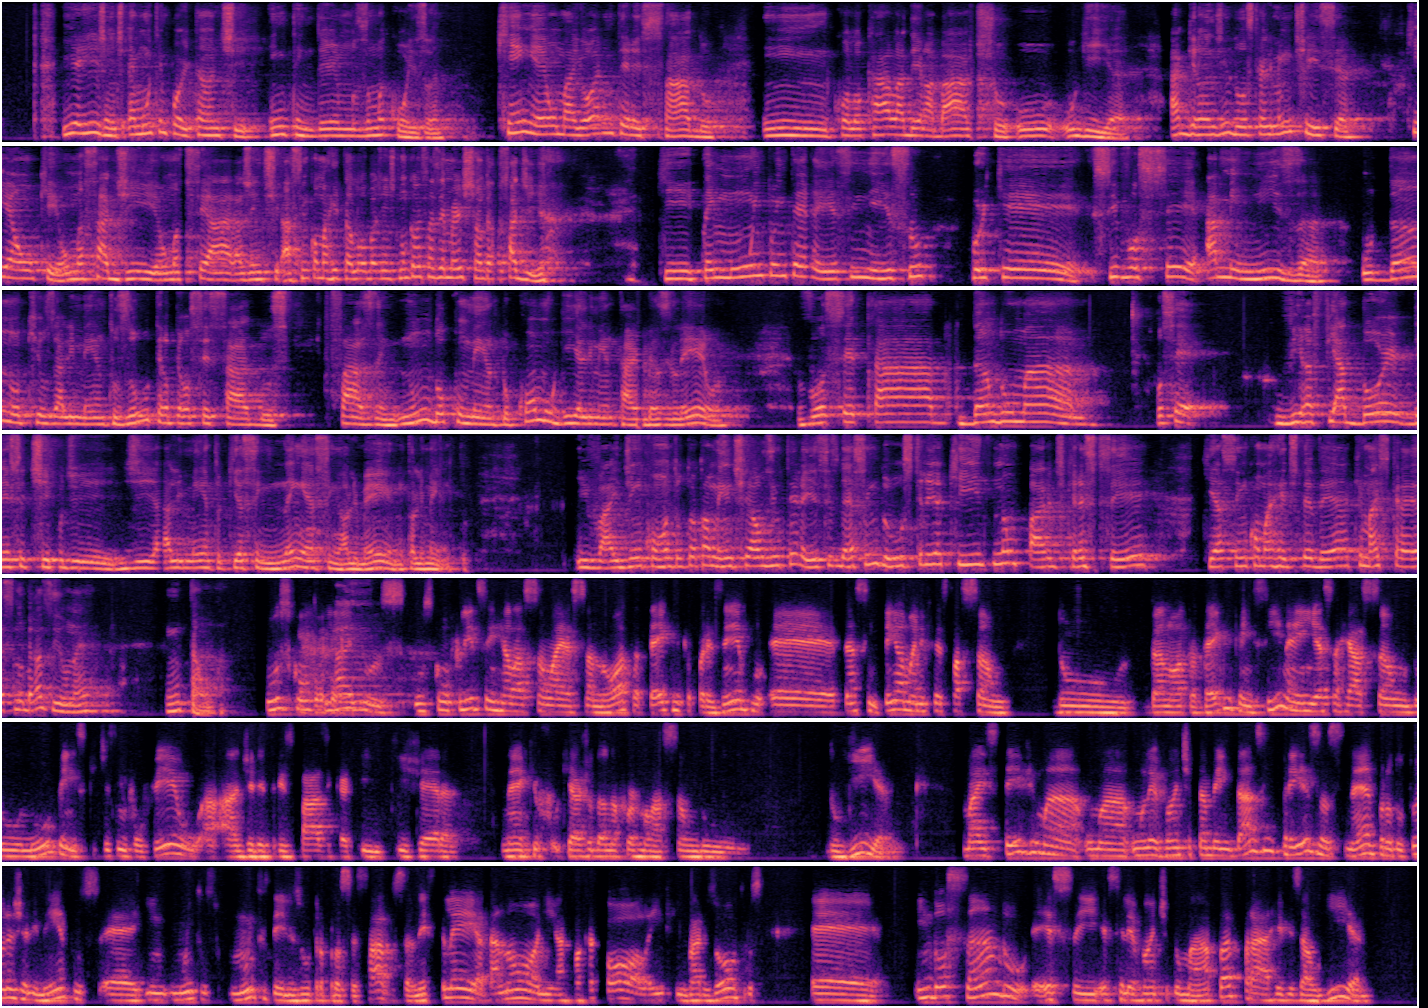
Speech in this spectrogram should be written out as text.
E aí, gente, é muito importante entendermos uma coisa. Quem é o maior interessado em colocar a ladeira abaixo o, o guia? A grande indústria alimentícia. que é o quê? Uma sadia, uma seara. A gente, assim como a Rita Lobo, a gente nunca vai fazer merchan da sadia. Que tem muito interesse nisso, porque se você ameniza o dano que os alimentos ultraprocessados fazem num documento como o Guia Alimentar Brasileiro, você está dando uma. Você vira fiador desse tipo de, de alimento que, assim, nem é assim, alimento, alimento. E vai de encontro totalmente aos interesses dessa indústria que não para de crescer, que assim como a Rede TV é a que mais cresce no Brasil, né? Então, os conflitos, os conflitos em relação a essa nota técnica, por exemplo, é, assim, tem a manifestação do, da nota técnica em si, né, e essa reação do Nubens, que desenvolveu a, a diretriz básica que, que gera, né, que, que ajuda na formulação do, do guia, mas teve uma, uma, um levante também das empresas, né, produtoras de alimentos, é, em muitos, muitos deles ultraprocessados, a Nestlé, a Danone, a Coca-Cola, enfim, vários outros, é, endossando esse, esse levante do mapa para revisar o guia,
